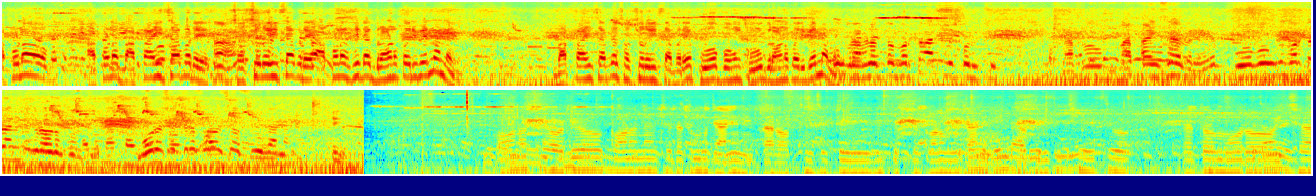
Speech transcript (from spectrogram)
ଆପଣ ଆପଣ ବାପା ହିସାବରେ ଶ୍ୱଶୁର ହିସାବରେ ଆପଣ ସେଇଟା ଗ୍ରହଣ କରିବେ ନା ନାହିଁ বাপা হিসাব শ্বশুর হিসাবে পুয় কু গ্রহণ করবে না গ্রহণ তো বর্তমান করছি বাপা হিসাবে পুয় বহুকে বর্তমান গ্রহণ করছি মোর সেতরে কোণী অডিও কোণ না সেটা তো মু জানিনি তার অথেন্টিসিটি কেতে কোণ মু জানিনি যদি কিছু হয়েছিল ତ ମୋର ଇଚ୍ଛା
